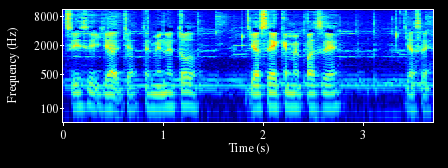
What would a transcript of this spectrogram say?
Sí, sí, ya, ya terminé todo. Ya sé que me pasé. Ya sé.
